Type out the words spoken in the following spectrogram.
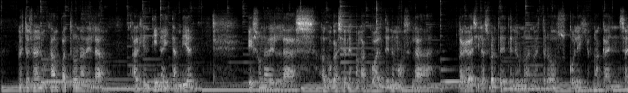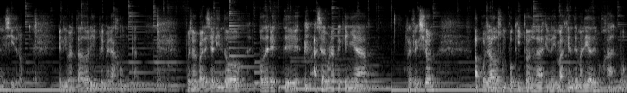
Nuestra Señora Luján, patrona de la Argentina y también es una de las advocaciones con la cual tenemos la, gracia y la suerte de tener uno de nuestros colegios, ¿no? acá en San Isidro, en Libertador y Primera Junta. Pues me parecía lindo poder este, hacer alguna pequeña reflexión apoyados un poquito en la, imagen de María de Luján. ¿no?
